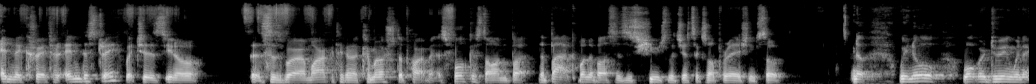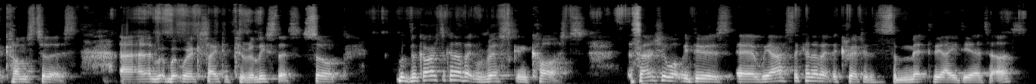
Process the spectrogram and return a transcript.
in the creator industry, which is, you know, this is where our marketing and our commercial department is focused on, but the backbone of us is this huge logistics operation. So no, we know what we're doing when it comes to this, uh, and we're excited to release this. So, with regards to kind of like risk and costs, essentially what we do is uh, we ask the kind of like the creator to submit the idea to us,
